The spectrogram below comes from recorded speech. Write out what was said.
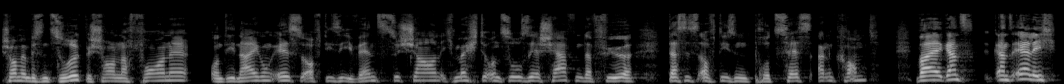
schauen wir ein bisschen zurück, wir schauen nach vorne und die Neigung ist, so auf diese Events zu schauen. Ich möchte uns so sehr schärfen dafür, dass es auf diesen Prozess ankommt. Weil ganz, ganz ehrlich,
